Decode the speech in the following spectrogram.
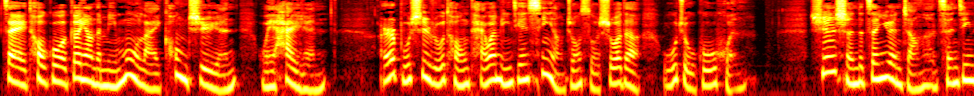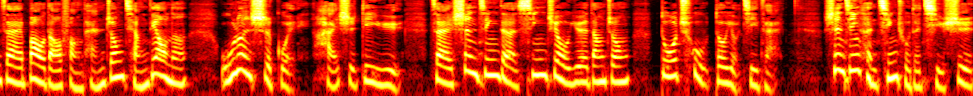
再透过各样的名目来控制人、危害人，而不是如同台湾民间信仰中所说的无主孤魂。宣神的曾院长呢，曾经在报道访谈中强调呢，无论是鬼还是地狱，在圣经的新旧约当中。多处都有记载，圣经很清楚的启示，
